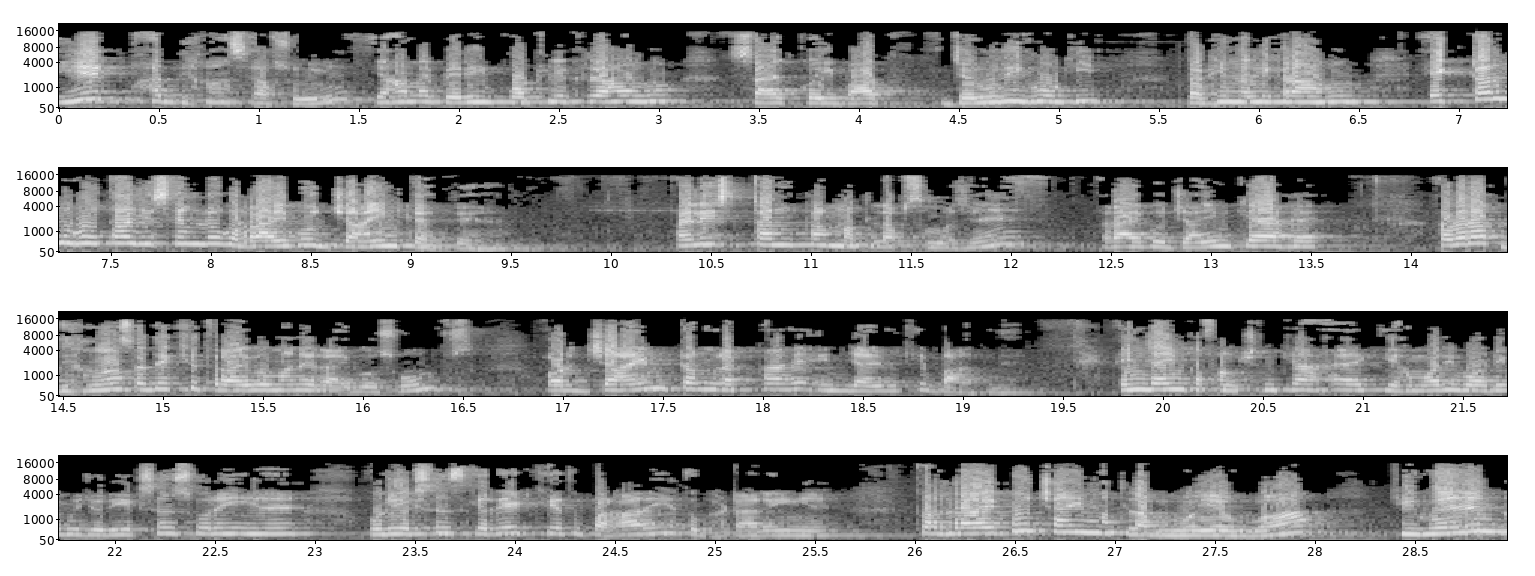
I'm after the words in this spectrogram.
ये बात ध्यान से आप सुनिए, यहाँ मैं वेरी इंपॉर्टेंट लिख रहा हूँ, शायद कोई बात ज़रूरी होगी, तभी मैं लिख रहा हूँ। एक टर्म होता है जिसे हम लोग राइबोजाइम कहते हैं। पहले टर्म का मतलब समझें, राइबोजाइम क्या है? अगर आप ध्यान से देखें तो राइबो माने राइबोसोम्स, और जाइम टर्म लगता है इंजाइम के बाद में। एंजाइम का फ़ंक्शन क्या है कि हमारी बॉडी में जो रिएक्शंस हो रही हैं, वो रिएक्शंस के रेट की तो बढ़ा रही है तो घटा रही हैं। तो राइबोचाइम मतलब वो ये हुआ कि when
